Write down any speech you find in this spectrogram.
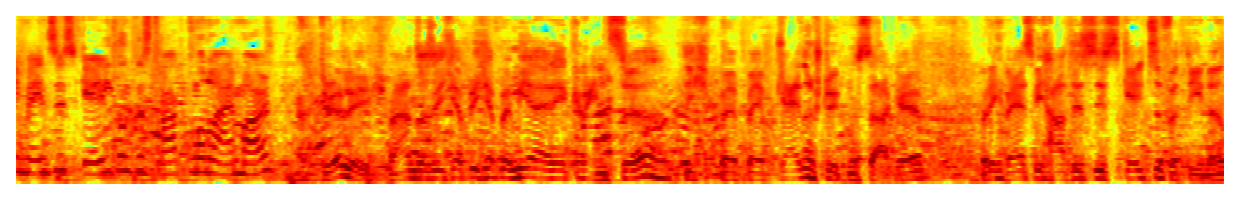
immenses Geld und das tragt man nur einmal? Natürlich. Also ich habe ich hab bei mir eine Grenze, die ich bei, bei Kleidungsstücken sage, weil ich weiß, wie hart es ist, Geld zu verdienen.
